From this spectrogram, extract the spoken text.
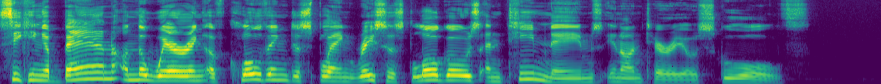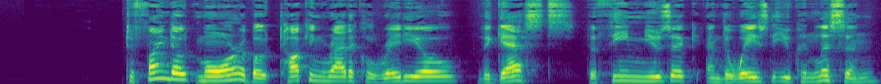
seeking a ban on the wearing of clothing displaying racist logos and team names in Ontario schools. To find out more about Talking Radical Radio, the guests, the theme music, and the ways that you can listen,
